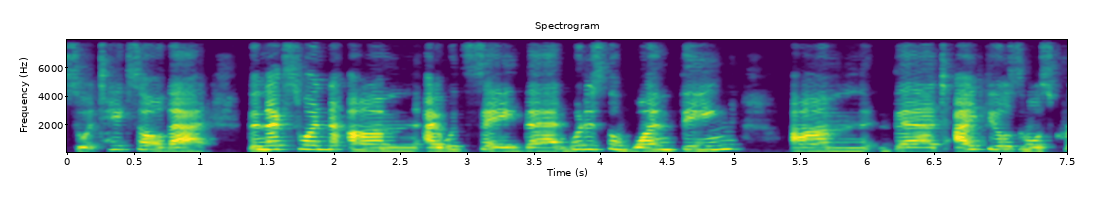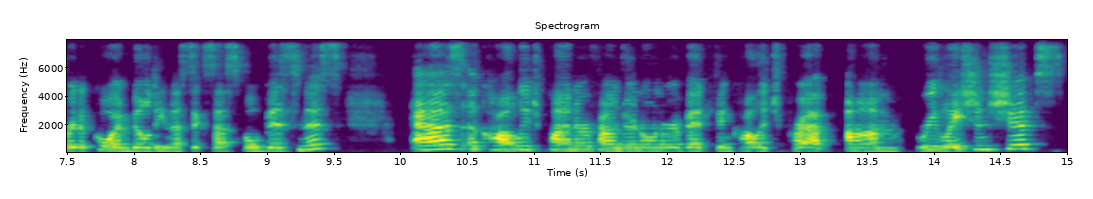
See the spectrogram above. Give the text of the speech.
So it takes all that. The next one, um, I would say that what is the one thing um, that I feel is the most critical in building a successful business? As a college planner, founder and owner of Edfin College Prep, um, relationships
